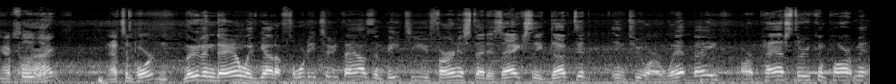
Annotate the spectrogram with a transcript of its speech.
Absolutely. That's important. Moving down, we've got a 42,000 BTU furnace that is actually ducted into our wet bay, our pass-through compartment,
